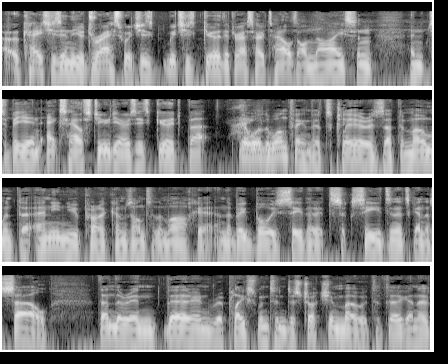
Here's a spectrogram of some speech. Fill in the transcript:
okay, she's in the address, which is which is good. The address hotels are nice, and and to be in Exhale Studios is good. But yeah, well, the one thing that's clear is that the moment that any new product comes onto the market, and the big boys see that it succeeds and it's going to sell, then they're in they're in replacement and destruction mode. That they're going to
